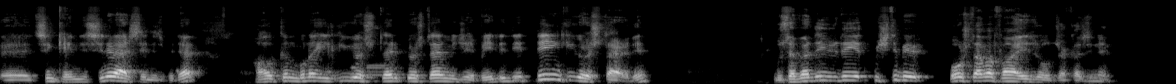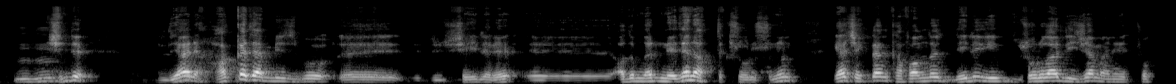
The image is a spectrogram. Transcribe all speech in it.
endeksin kendisini verseniz bile halkın buna ilgi gösterip göstermeyeceği belli değil. Deyin ki gösterdi. Bu sefer de yüzde yetmişli bir borçlama faizi olacak hazinenin. Hı hı. Şimdi yani hakikaten biz bu e, şeyleri e, adımları neden attık sorusunun gerçekten kafamda deli sorular diyeceğim hani çok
